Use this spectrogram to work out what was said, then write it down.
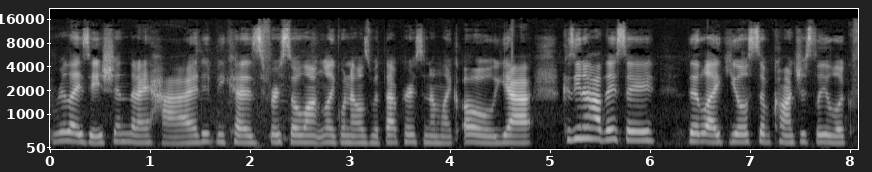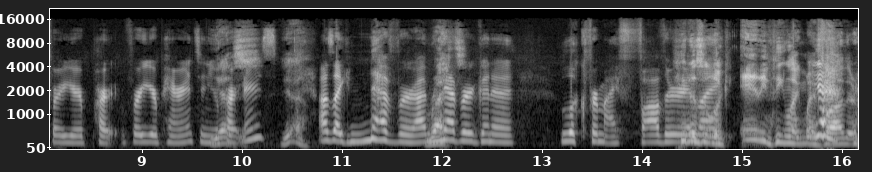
realization that I had because for so long, like when I was with that person, I'm like, oh yeah, because you know how they say that like you'll subconsciously look for your part for your parents and your Yes. partners. yeah I was like, never. I'm Right. never gonna look for my father. he doesn't like, look anything like my Yeah, father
